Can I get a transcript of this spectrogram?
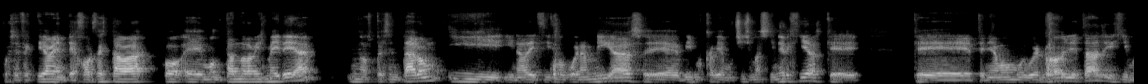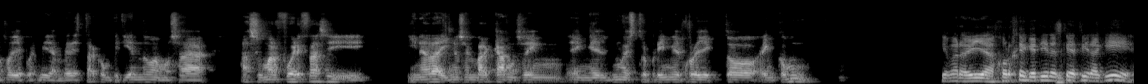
Pues efectivamente, Jorge estaba eh, montando la misma idea, nos presentaron y, nada, hicimos buenas amigas, eh, vimos que había muchísimas sinergias, que, teníamos muy buen rollo y tal, y dijimos, oye, pues mira, en vez de estar compitiendo, vamos a, sumar fuerzas y, nada, y nos embarcamos en, en el, nuestro primer proyecto en común. Qué maravilla. Jorge, ¿qué tienes que decir aquí?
